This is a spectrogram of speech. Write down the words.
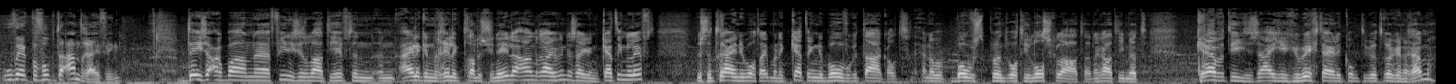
hoe werkt bijvoorbeeld de aandrijving? Deze achtbaan eh, Phoenix inderdaad, die heeft een, een, eigenlijk een redelijk traditionele aandrijving. Dat is eigenlijk een kettinglift. Dus de trein die wordt eigenlijk met een ketting naar boven getakeld. En op het bovenste punt wordt hij losgelaten. En dan gaat hij met gravity, zijn eigen gewicht eigenlijk, komt hij weer terug in de remmen.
